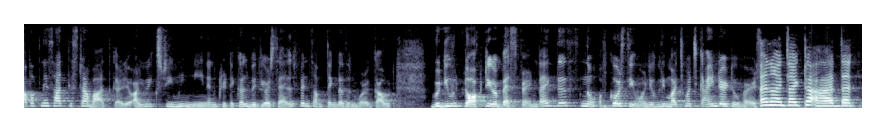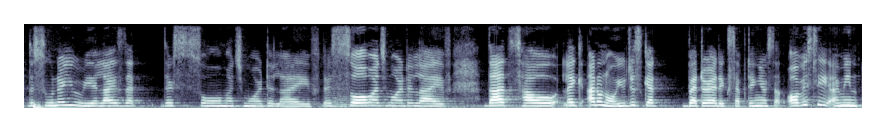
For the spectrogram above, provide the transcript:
آپ اپنے ساتھ کس طرح بات کر رہے ہو you extremely mean and critical with yourself and something doesn't work out Would you talk to your best friend like this? No, of course you won't. You'll be much, much kinder to her. And I'd like to add that the sooner you realize that there's so much more to life. There's so much more to life. That's how, like, I don't know, you just get better at accepting yourself. Obviously, I mean,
